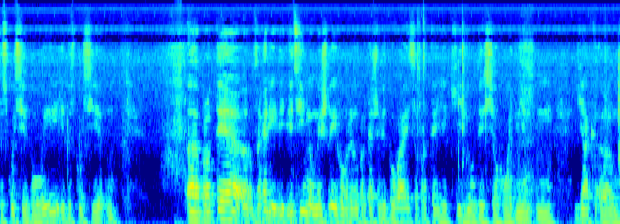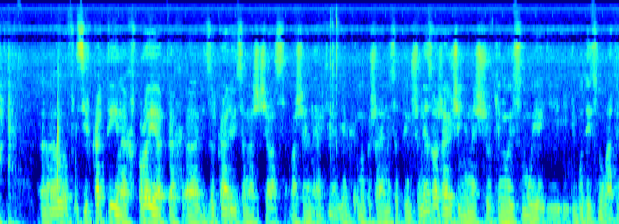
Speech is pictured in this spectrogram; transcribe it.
дискусії були і дискусії. е, Про те, е, взагалі, від фільмів ми йшли і говорили про те, що відбувається, про те, які люди сьогодні, як ем, в цих картинах, в проєктах е, відзеркалюється наш час, наша енергія. Як ми пишаємося тим, що незважаючи ні на що, кіно існує і, і, і буде існувати.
